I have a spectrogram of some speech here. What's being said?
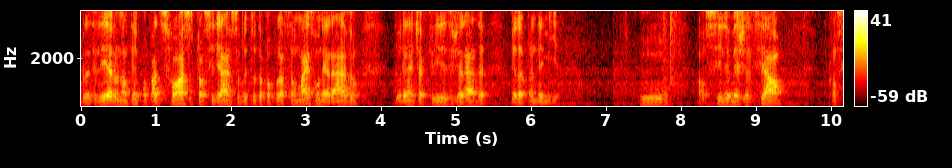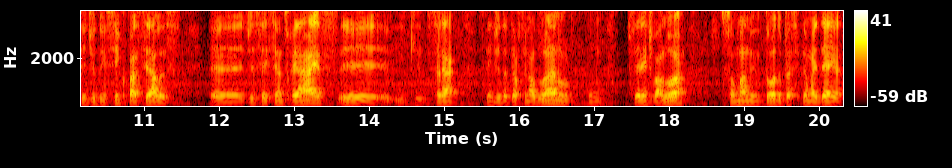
brasileiro não tem poupado esforços para auxiliar, sobretudo, a população mais vulnerável durante a crise gerada pela pandemia. O auxílio emergencial, concedido em cinco parcelas de 600 reais e, e que será estendido até o final do ano com diferente valor, somando em todo, para se ter uma ideia,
